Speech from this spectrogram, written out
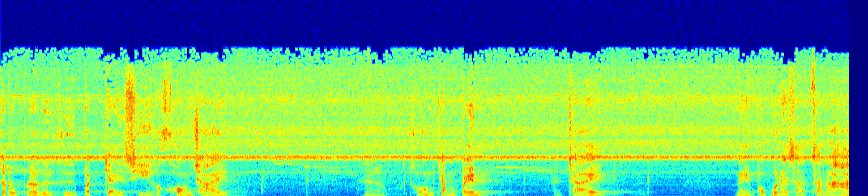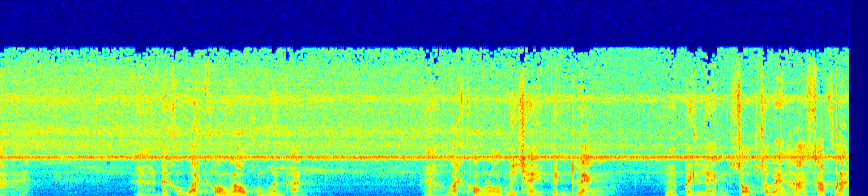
สรุปแล้วก็คือปัจจัยสีของใช้ของจำเป็นใช้ในพระพุทธศาสนาแต่ก็วัดของเราก็เหมือนกัน วัดของเราไม่ใช่เป็นแหล่งเป็นแหล่งสะแสวงหาทรัพย์นะ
